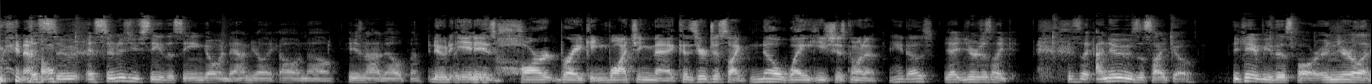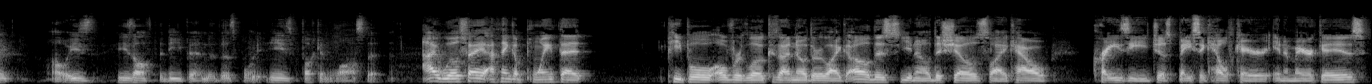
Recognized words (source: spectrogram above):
you know, As soon as soon as you see the scene going down, you're like, oh no, he's not helping, dude, Like, it is heartbreaking watching that because you're just like, no way, he's just going to. He does. Yeah, you're just like, it's like I knew he was a psycho. He can't be this far, and you're like, oh, he's he's off the deep end at this point. He's fucking lost it. I will say, I think a point that people overlook because I know they're like, oh, this, you know, this shows like how crazy just basic healthcare in America is.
